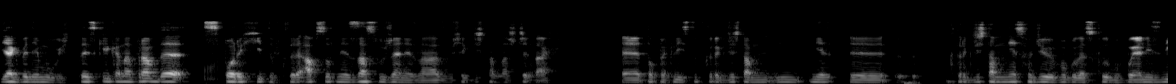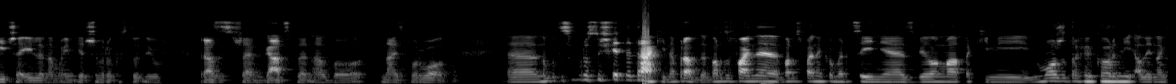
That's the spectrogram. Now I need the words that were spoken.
jakby nie mówić, to jest kilka naprawdę sporych hitów, które absolutnie zasłużenie znalazły się gdzieś tam na szczytach e, topek listów, które gdzieś tam nie, które gdzieś tam nie schodziły w ogóle z klubów, bo ja nie zliczę ile na moim pierwszym roku studiów razy słyszałem God's Plan albo Nice for What. E, no bo to są po prostu świetne traki, naprawdę. Bardzo fajne, bardzo fajne komercyjnie, z wieloma takimi, może trochę korni, ale jednak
